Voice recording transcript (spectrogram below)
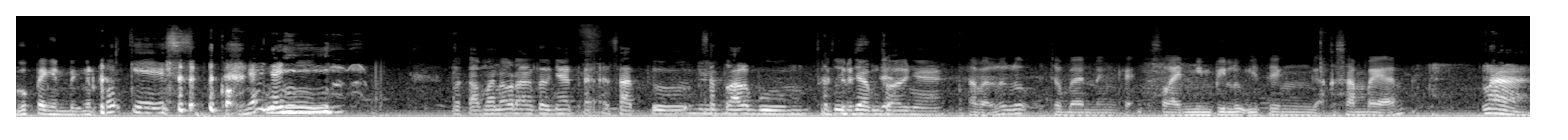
gue pengen denger podcast. Kok nyanyi, nyanyi? Rekaman orang ternyata satu satu album satu Terus jam soalnya. Apa lu lu cobaan yang kayak selain mimpi lu itu yang nggak kesampaian? Nah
